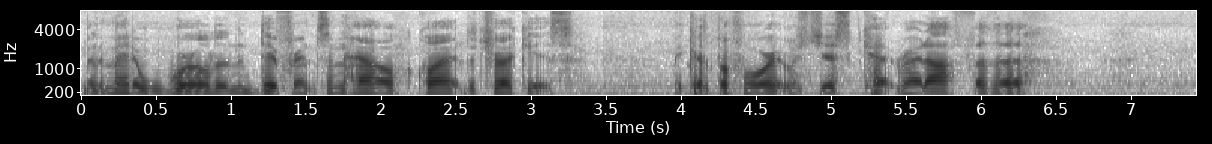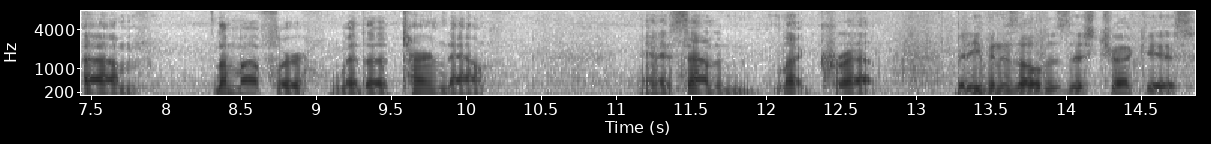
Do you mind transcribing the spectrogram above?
But it made a world of a difference in how quiet the truck is because before it was just cut right off of the um, the muffler with a turn down and it sounded like crap. But even as old as this truck is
